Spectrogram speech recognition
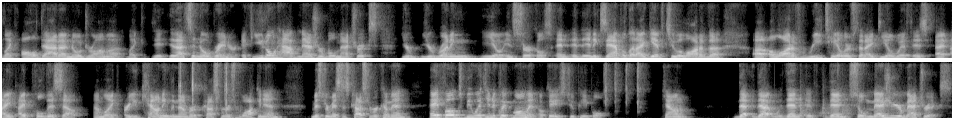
like all data, no drama, like it, that's a no brainer. If you don't have measurable metrics, you're you're running you know in circles. And, and an example that I give to a lot of the uh, a lot of retailers that I deal with is I, I, I pull this out. I'm like, are you counting the number of customers walking in? Mr. and Mrs. Customer come in. Hey, folks, be with you in a quick moment. Okay, it's two people. Count them. That that then if, then so measure your metrics.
